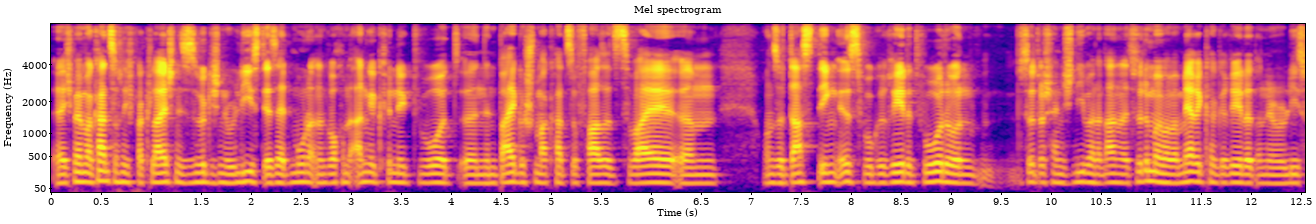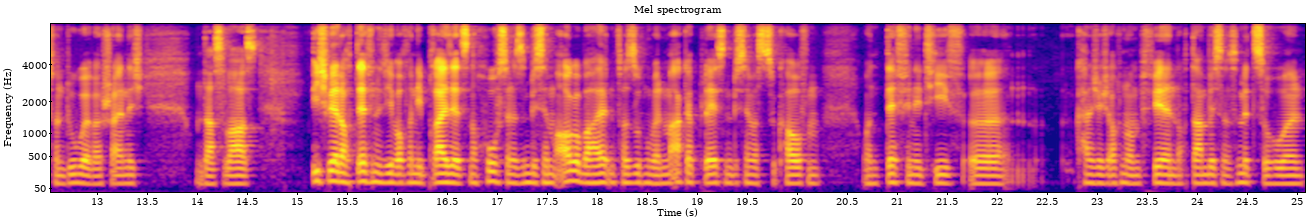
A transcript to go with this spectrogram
Äh, ich meine, man kann es doch nicht vergleichen. Es ist wirklich ein Release, der seit Monaten und Wochen angekündigt wurde, äh, einen Beigeschmack hat zu Phase 2 ähm, und so das Ding ist, wo geredet wurde und es wird wahrscheinlich nie bei den anderen. Es wird immer über Amerika geredet und den Release von Dubai wahrscheinlich und das war's. Ich werde auch definitiv, auch wenn die Preise jetzt noch hoch sind, das ein bisschen im Auge behalten, versuchen über den Marketplace ein bisschen was zu kaufen und definitiv äh, kann ich euch auch nur empfehlen, noch da ein bisschen was mitzuholen.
